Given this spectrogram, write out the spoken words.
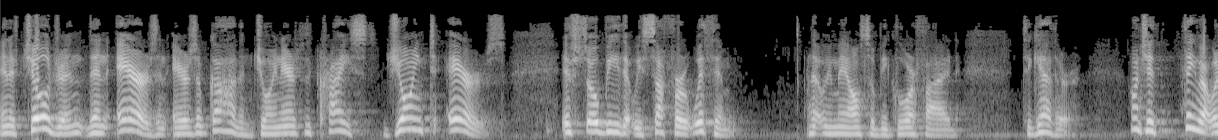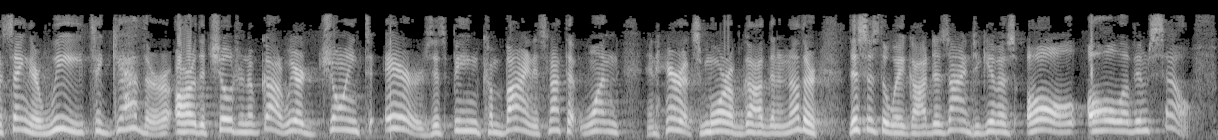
And if children, then heirs, and heirs of God, and joint heirs with Christ, joint heirs, if so be that we suffer with him, that we may also be glorified together. I want you to think about what it's saying there. We together are the children of God. We are joint heirs. It's being combined. It's not that one inherits more of God than another. This is the way God designed to give us all, all of Himself.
